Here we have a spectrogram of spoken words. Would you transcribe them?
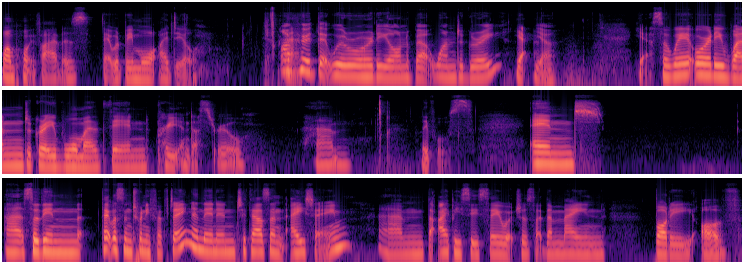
1.5 is that would be more ideal. I've Yeah. heard that we're already on about one degree. Yeah. Yeah. Yeah, so we're already one degree warmer than pre industrial um, levels. And uh, so then that was in 2015. And then in 2018, um, the IPCC, which is like the main body of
